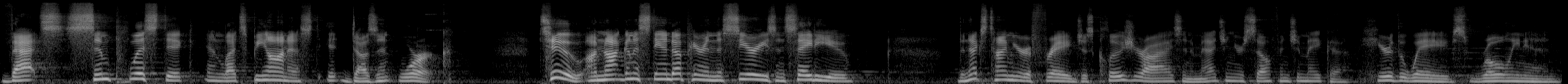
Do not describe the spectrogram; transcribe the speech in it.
That's simplistic, and let's be honest, it doesn't work. Two, I'm not going to stand up here in this series and say to you, the next time you're afraid, just close your eyes and imagine yourself in Jamaica. Hear the waves rolling in.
